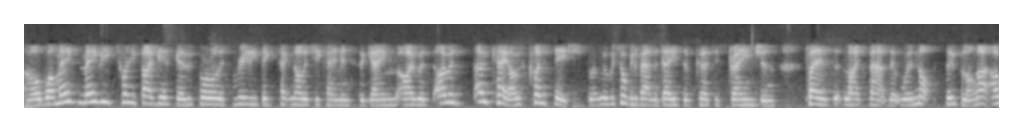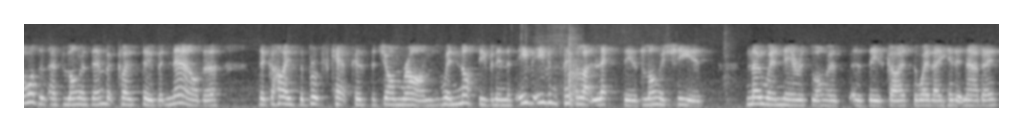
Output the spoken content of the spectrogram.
Oh well, maybe, maybe 25 years ago, before all this really big technology came into the game, I was I was okay. I was close-ish. But we were talking about the days of Curtis Strange and players that like that that were not super long. I, I wasn't as long as them, but close to. But now the the guys, the Brooks Koepkas, the Jon Rahms, we're not even in this. Even, even people like Lexi, as long as she is, nowhere near as long as, as these guys. The way they hit it nowadays.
